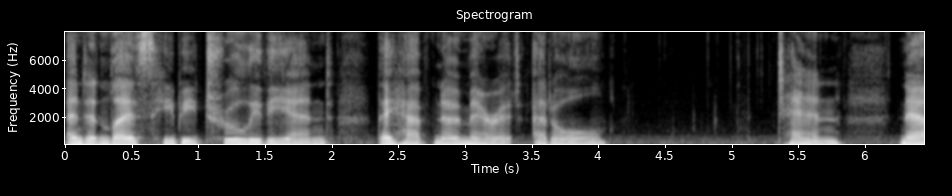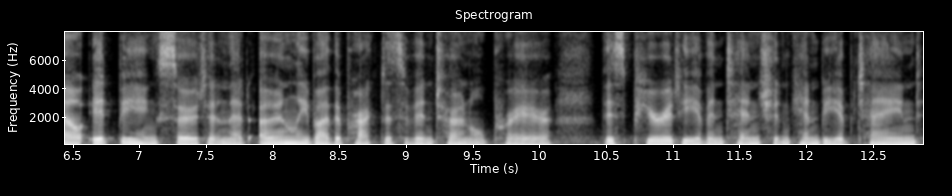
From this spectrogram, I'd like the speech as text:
and unless he be truly the end, they have no merit at all. 10. Now, it being certain that only by the practice of internal prayer this purity of intention can be obtained,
